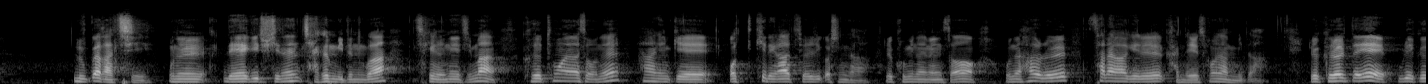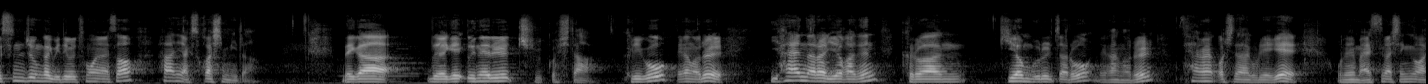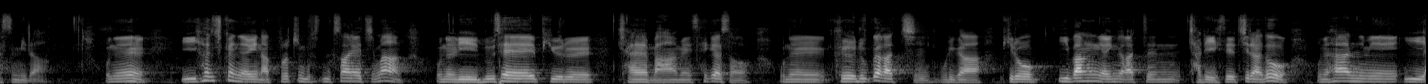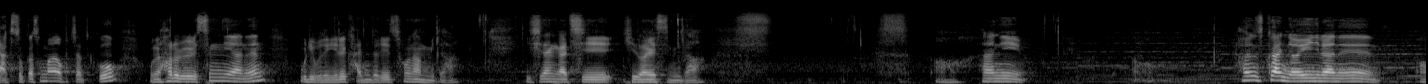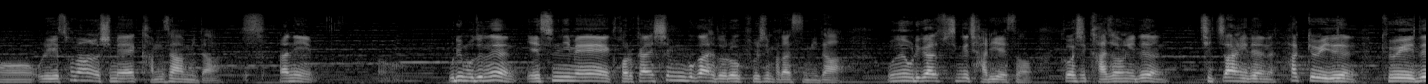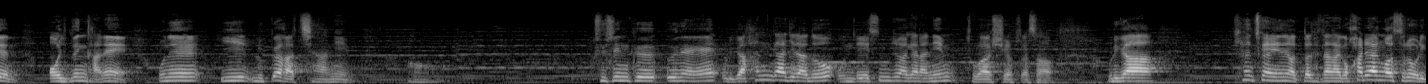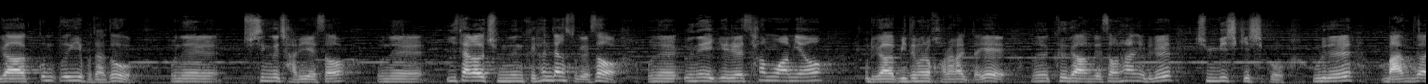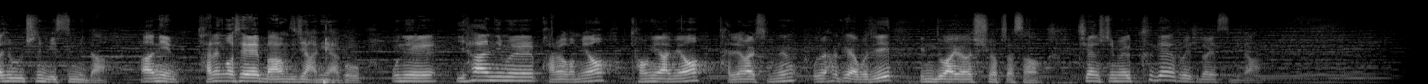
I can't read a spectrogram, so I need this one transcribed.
룩과 같이 오늘 내게 주시는 작은 믿음과 작은 은혜지만 그를 통하여서 오늘 하나님께 어떻게 내가 되어질 것인가를 고민하면서 오늘 하루를 살아가기를 간절히 소원합니다. 그리고 그럴 때에 우리의 그 순종과 믿음을 통하여서 하나님 약속하십니다. 내가 너에게 은혜를 줄 것이다. 그리고 내가 너를 이 하얀 나라를 이어가는 그러한 기업 물을 자로 내가 너를 사용할 것이다. 우리에게 오늘 말씀하신 것 같습니다. 오늘 이 현숙한 여인 앞으로 좀 묵상하겠지만 오늘 이 룻의 비유를 잘 마음에 새겨서 오늘 그 룻과 같이 우리가 비록 이방 여인과 같은 자리에 있을지라도 오늘 하나님이 이 약속과 소망을 붙잡고 오늘 하루를 승리하는 우리 모두기를 간절히 소원합니다. 이 시간 같이 기도하겠습니다. 어, 하나님 어, 현숙한 여인이라는 어, 우리에게 소망을 주심에 감사합니다. 하나님, 어, 우리 모두는 예수님의 거룩한 신부가 되도록 부르심 받았습니다. 오늘 우리가 주신 그 자리에서 그것이 가정이든 직장이든 학교이든 교회이든 어디든 간에 오늘 이 룩과 같이 하나님 어, 주신 그 은혜에 우리가 한 가지라도 온전히 순종하게 하나님 도와주시옵소서. 우리가 현장에 있는 어떤 대단하고 화려한 것으로 우리가 꿈꾸기보다도 오늘 주신 그 자리에서 오늘 이사가 죽는 그 현장 속에서 오늘 은혜의 길을 사모하며 우리가 믿음으로 걸어갈 때에 오늘 그 가운데서 하나님 우리를 준비시키시고 우리를 만들어가실 주님 믿습니다. 하나님 다른 것에 마음 두지 아니하고 오늘 이 하나님을 바라보며 경외하며 달려갈 수 있는 오늘 하루의 아버지 인도하여 주시옵소서 시간 주님을 크게 부르 기도하겠습니다.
